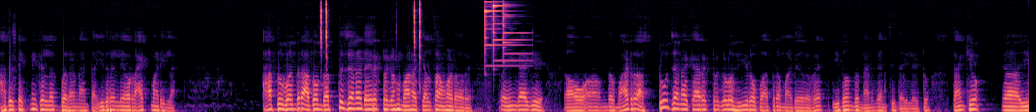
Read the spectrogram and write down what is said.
ಅದು ಟೆಕ್ನಿಕಲಾಗಿ ಬರೋಣ ಅಂತ. ಇದರಲ್ಲಿ ಅವ್ರು ಆ್ಯಕ್ಟ್ ಮಾಡಿಲ್ಲ. ಅದು ಬಂದರೆ ಅದೊಂದು ಹತ್ತು ಜನ ಡೈರೆಕ್ಟರ್ಗಳು ಮಾಡೋ ಕೆಲಸ ಮಾಡೋರೆ. ಸೊ ಹಿಂಗಾಗಿ ಒಂದು ಮಾಡಿರೋ ಅಷ್ಟು ಜನ ಕ್ಯಾರೆಕ್ಟರ್ಗಳು ಹೀರೋ ಪಾತ್ರ ಮಾಡಿರೋರೆ. ಇದೊಂದು ನನಗನ್ಸಿದ್ದು ಹೈಲೈಟು ಥ್ಯಾಂಕ್ ಯು ಈ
